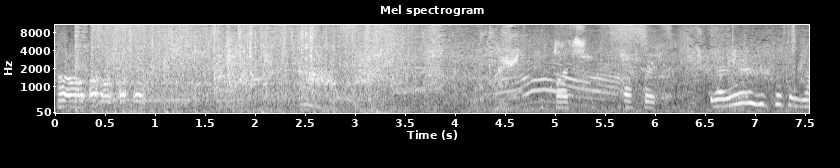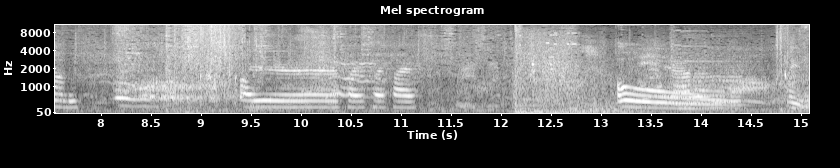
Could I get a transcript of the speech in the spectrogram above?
Uh oh, uh oh, uh oh. Clutch. Oh, frick. Did I need you freaking zombie? Oh. Fire, fire, fire, fire. Oh! There you go.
